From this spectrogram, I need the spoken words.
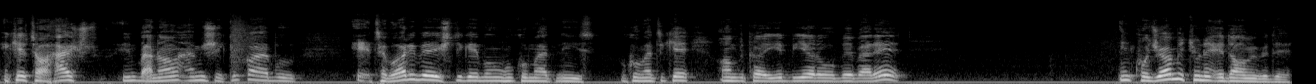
این که تا هشت این بنا همین شکل خواهد بود. اعتباری بهش دیگه به اون حکومت نیست. حکومتی که آمریکایی بیاره و ببره این کجا می‌تونه ادامه بده؟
